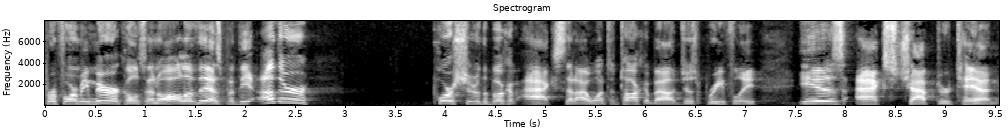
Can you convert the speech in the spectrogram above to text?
performing miracles and all of this. But the other portion of the book of Acts that I want to talk about just briefly is Acts chapter 10.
